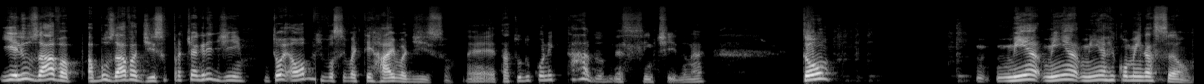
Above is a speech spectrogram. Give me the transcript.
E ele usava, abusava disso para te agredir. Então é óbvio que você vai ter raiva disso. Né? Tá tudo conectado nesse sentido, né? Então, minha, minha, minha recomendação:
